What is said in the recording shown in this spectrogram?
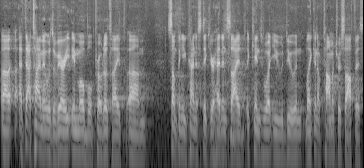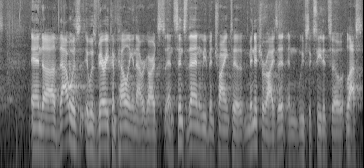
Uh, at that time, it was a very immobile prototype, um, something you kind of stick your head inside, akin to what you would do in like an optometrist's office. And uh, that was, it was very compelling in that regard. And since then, we've been trying to miniaturize it, and we've succeeded. So last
